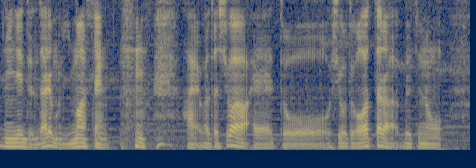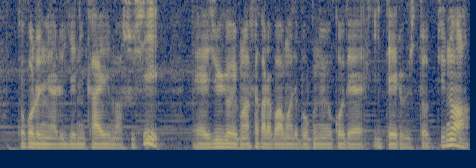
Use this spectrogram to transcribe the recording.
人間って誰もいません。はい、私は、えーと、仕事が終わったら別のところにある家に帰りますし、えー、従業員も朝から晩まで僕の横でいてる人っていうのは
